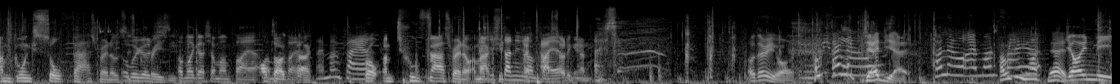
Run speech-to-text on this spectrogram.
I'm going so fast right now. This Oh my is gosh. crazy. Oh my gosh, I'm on fire. I'll I'm talk on fire. back. I'm on fire. Bro, I'm too fast right now. I'm I'm actually. standing I on passed fire. out again. Oh, there you are. How are you not dead yet? Hello, I'm on fire. How are you not dead? Join me.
